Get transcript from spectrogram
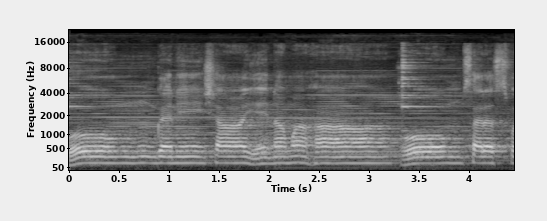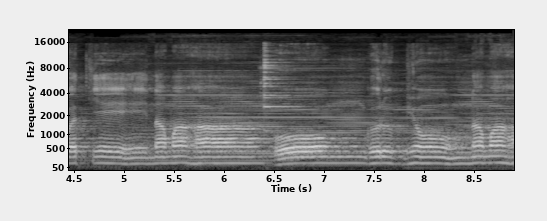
ॐ गणेशाय नमः। ॐ सरस्वत्यै नमः। ॐ गुरुभ्यो नमः।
